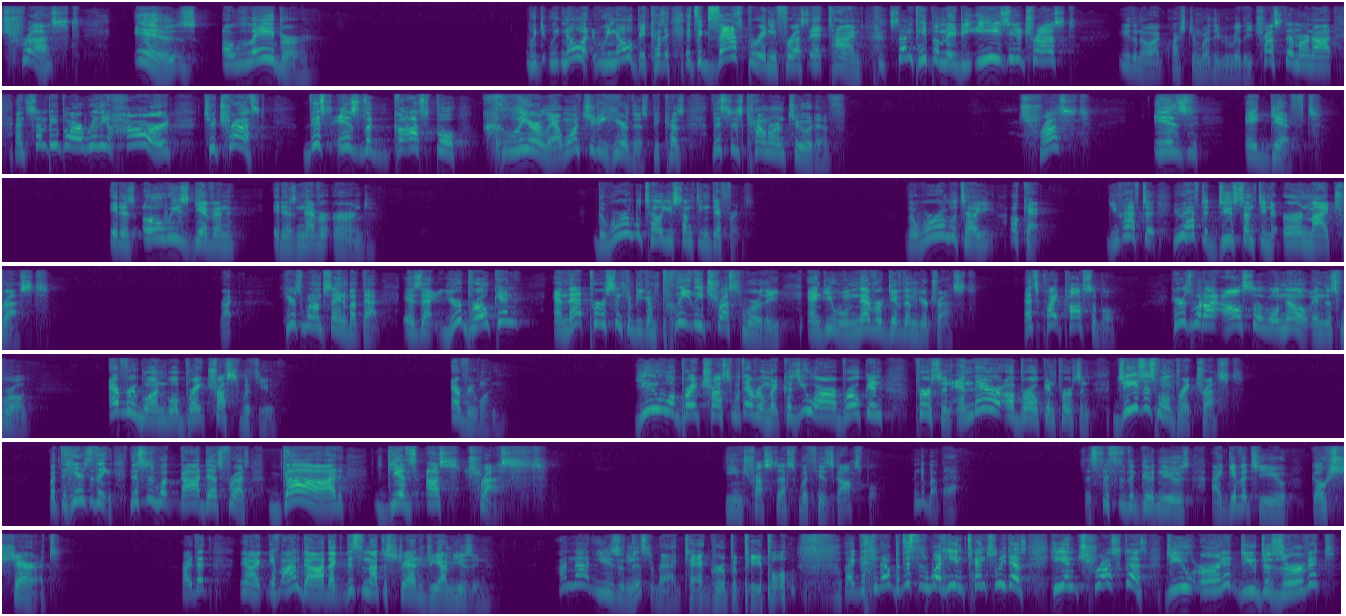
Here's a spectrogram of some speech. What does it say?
Trust is a labor. We, we know it. We know it because it's exasperating for us at times. Some people may be easy to trust, even though I question whether you really trust them or not. And some people are really hard to trust. This is the gospel clearly. I want you to hear this because this is counterintuitive. Trust is a gift, it is always given, it is never earned. The world will tell you something different. The world will tell you, okay, you have to, you have to do something to earn my trust. Here's what I'm saying about that is that you're broken and that person can be completely trustworthy and you will never give them your trust. That's quite possible. Here's what I also will know in this world everyone will break trust with you. Everyone. You will break trust with everyone because you are a broken person and they're a broken person. Jesus won't break trust. But the, here's the thing this is what God does for us God gives us trust. He entrusts us with his gospel. Think about that. Says, This is the good news. I give it to you. Go share it. Right? That, you know, like if I'm God, like this is not the strategy I'm using. I'm not using this ragtag group of people. Like, no, but this is what he intentionally does. He entrusts us. Do you earn it? Do you deserve it?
